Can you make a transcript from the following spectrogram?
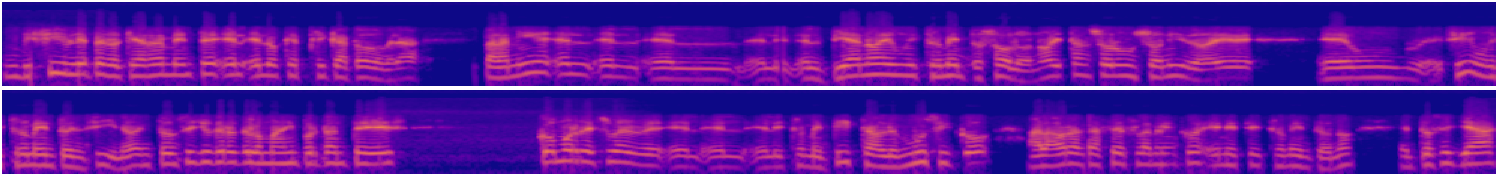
invisible, pero que realmente es, lo que explica todo, ¿verdad? Para mí el, el, el, piano es un instrumento solo, no es tan solo un sonido, es, un, sí, un instrumento en sí, ¿no? Entonces yo creo que lo más importante es cómo resuelve el, instrumentista o el músico a la hora de hacer flamenco en este instrumento, ¿no? Entonces ya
